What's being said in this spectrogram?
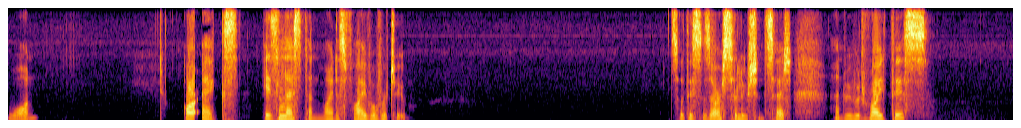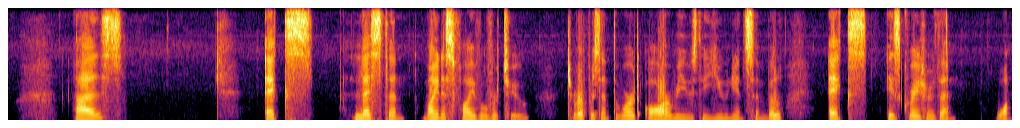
1 or x is less than minus 5 over 2. So this is our solution set and we would write this as x less than minus 5 over 2 to represent the word or we use the union symbol x is greater than 1.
